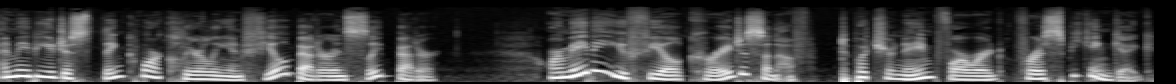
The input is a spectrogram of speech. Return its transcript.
And maybe you just think more clearly and feel better and sleep better. Or maybe you feel courageous enough to put your name forward for a speaking gig.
